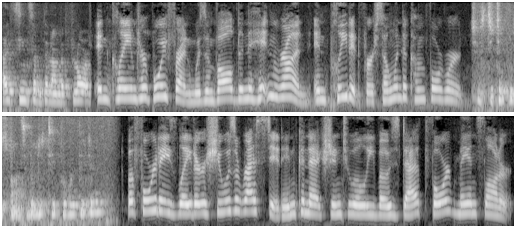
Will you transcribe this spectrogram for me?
I seen something on the floor. And claimed her boyfriend was involved in a hit and run and pleaded for someone to come forward. Just to take responsibility for what they did. But four days later, she was arrested in connection to Olivo's death for manslaughter.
